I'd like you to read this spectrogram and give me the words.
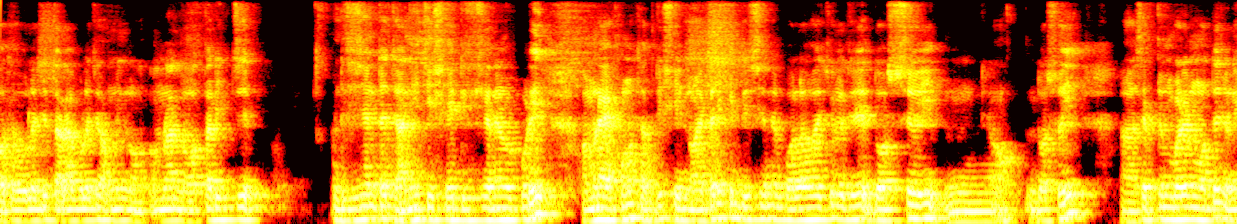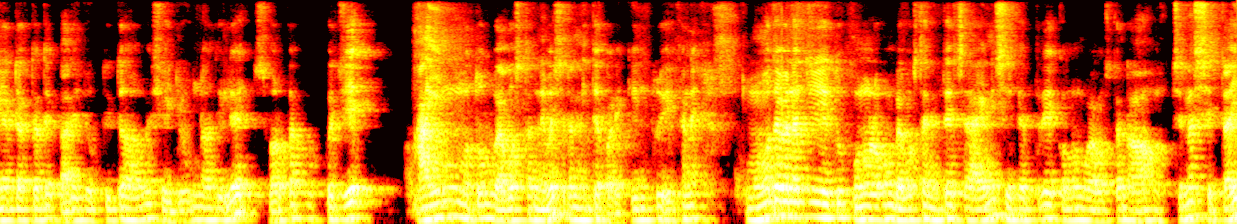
কথা বলেছে। তারা বলেছে, আমি আমরা ন তারিখ যে ডিসিশনটা জানিয়েছি, সেই ডিসিশনের উপরেই আমরা এখনও থাকছি। সেই নয় তারিখের ডিসিশনে বলা হয়েছিল যে দশই দশই সেপ্টেম্বরের মধ্যে জুনিয়র ডাক্তারদের কাজে যোগ দিতে হবে। সেই যোগ না দিলে সরকার পক্ষ যে আইন মতো ব্যবস্থা নেবে, সেটা নিতে পারে। কিন্তু এখানে মমতা ব্যানার্জি যেহেতু কোনো রকম ব্যবস্থা নিতে চায়নি, সেক্ষেত্রে কোনো ব্যবস্থা নেওয়া হচ্ছে না, সেটাই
